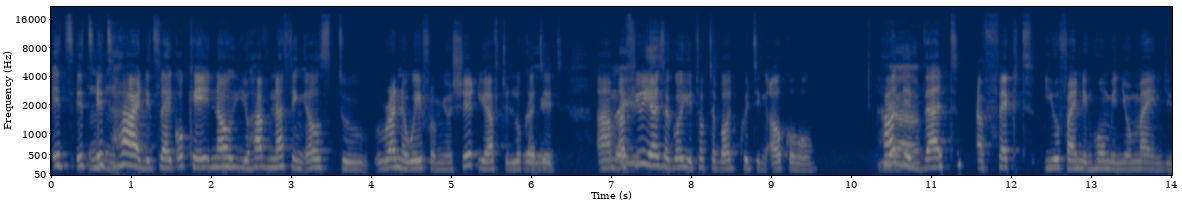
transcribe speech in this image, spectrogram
it's it's it's Mhm. hard. It's like okay, now you have nothing else to run away from your shit. You have to look at it. Um, a few years ago, you talked about quitting alcohol. How Yeah. did that affect you finding home in your mind? You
